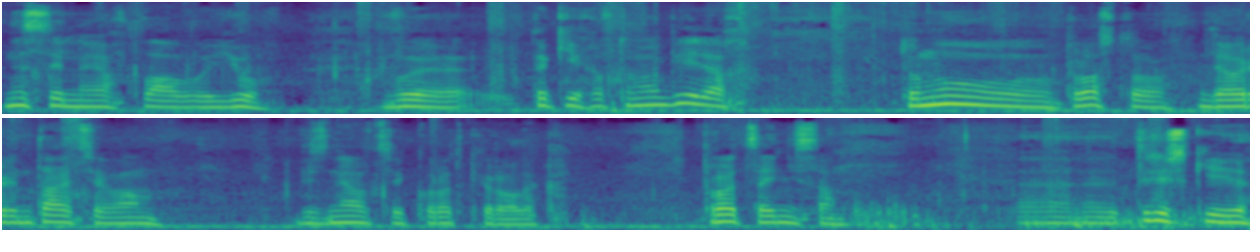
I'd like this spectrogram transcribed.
Не сильно я вплаваю в таких автомобілях, тому просто для орієнтації вам відзняв цей короткий ролик про цей Nissan. Е, Трішки е,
